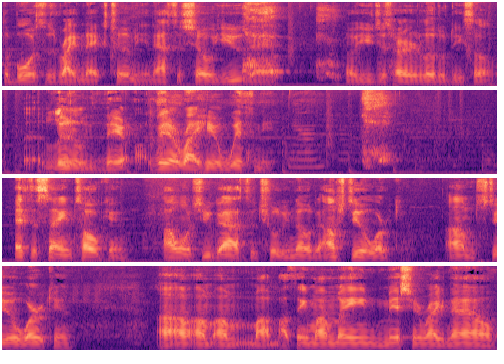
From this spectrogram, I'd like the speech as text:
the boys was right next to me, and that's to show you that Oh, you just heard Little D. So uh, literally, they're they're right here with me. At the same token, I want you guys to truly know that I'm still working. I'm still working. Uh, I'm, I'm, my, I think my main mission right now,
